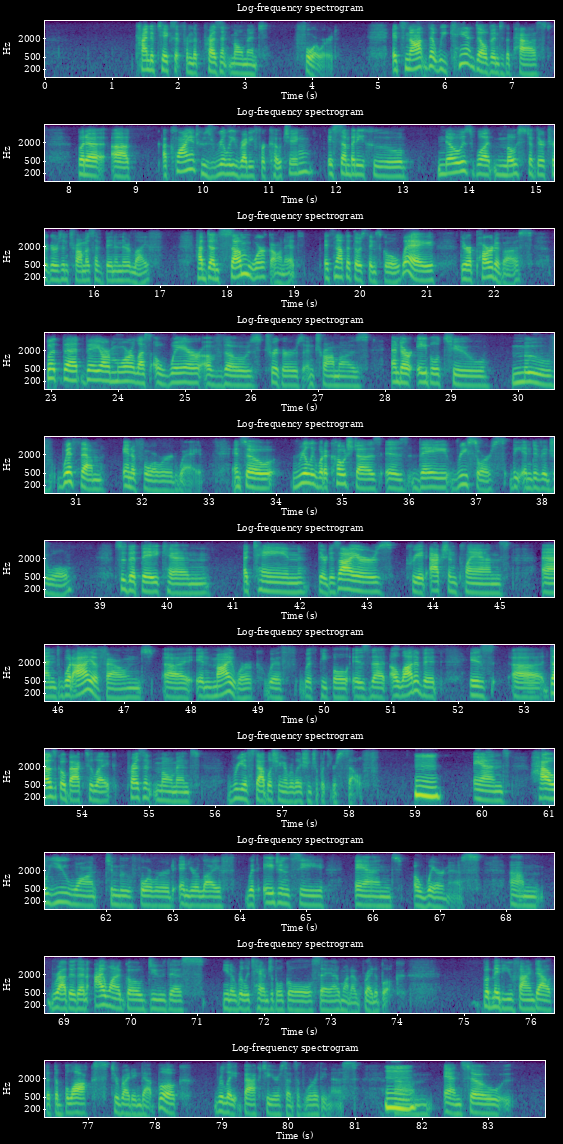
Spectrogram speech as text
kind of takes it from the present moment forward. It's not that we can't delve into the past, but a, a, a client who's really ready for coaching is somebody who knows what most of their triggers and traumas have been in their life, have done some work on it. It's not that those things go away, they're a part of us, but that they are more or less aware of those triggers and traumas and are able to move with them in a forward way. And so, really, what a coach does is they resource the individual so that they can attain their desires, create action plans. And what I have found uh, in my work with with people is that a lot of it is uh, does go back to like present moment, reestablishing a relationship with yourself Mm. and how you want to move forward in your life with agency and awareness um, rather than I want to go do this, you know, really tangible goal, say I want to write a book. But maybe you find out that the blocks to writing that book relate back to your sense of worthiness. Mm. Um, and so,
